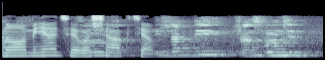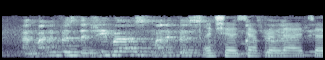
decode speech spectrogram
Но меняется его шакти. Через него проявляется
